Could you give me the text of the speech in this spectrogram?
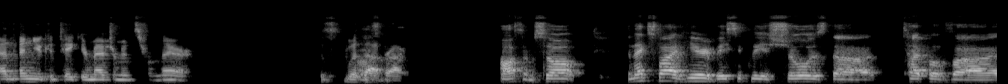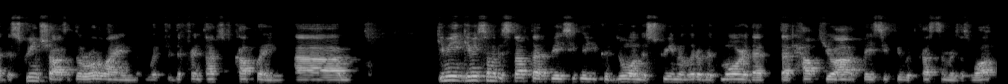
and then you can take your measurements from there. With with that Awesome. bracket. Awesome. So the next slide here basically shows the type of uh, the screenshots of the ROTALIGN with the different types of coupling. Um, give me give me some of the stuff that basically you could do on the screen a little bit more that that helped you out basically with customers as well.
